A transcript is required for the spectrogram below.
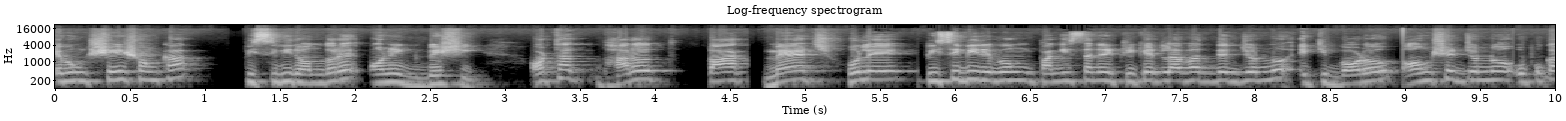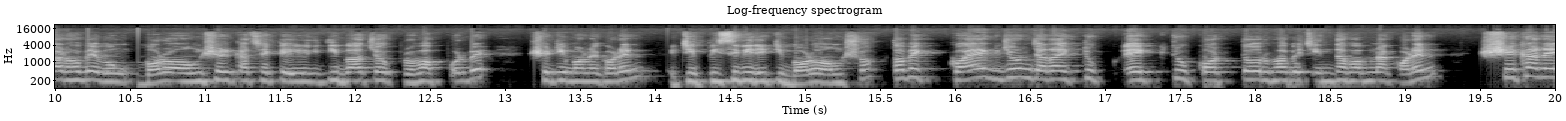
এবং সেই সংখ্যা পিসিবির অন্দরে অনেক বেশি। অর্থাৎ ভারত পাক ম্যাচ হলে পিসিবির এবং পাকিস্তানের ক্রিকেট লাভারদের জন্য একটি বড় অংশের জন্য উপকার হবে এবং বড় অংশের কাছে একটা ইতিবাচক প্রভাব পড়বে, সেটি মনে করেন এটি পিসিবির একটি বড় অংশ। তবে কয়েকজন যারা একটু একটু কট্টর ভাবে চিন্তা ভাবনা করেন, সেখানে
